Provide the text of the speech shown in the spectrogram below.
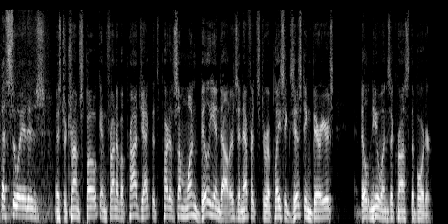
That's the way it is. Mr. Trump spoke in front of a project that's part of some $1 billion in efforts to replace existing barriers and build new ones across the border.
